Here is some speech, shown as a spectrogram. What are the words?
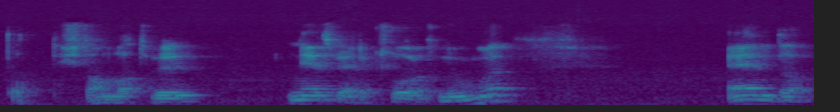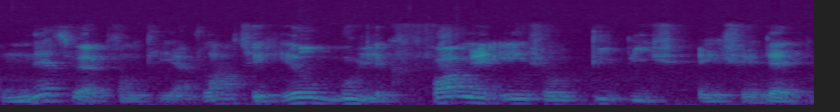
dat is dan wat we netwerkzorg noemen. En dat netwerk van cliënt laat zich heel moeilijk vangen in zo'n typisch ECD.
